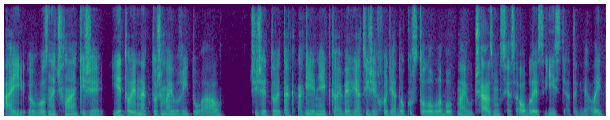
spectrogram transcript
aj rôzne články, že je to jednak to, že majú rituál, čiže to je tak, ak je niekto aj veriaci, že chodia do kostolov, lebo majú čas, musia sa obliecť, ísť a tak ďalej,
